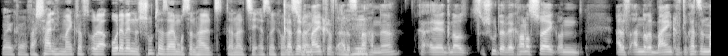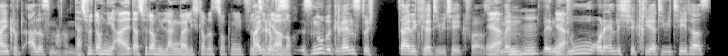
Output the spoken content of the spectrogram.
Minecraft. Wahrscheinlich Minecraft oder oder wenn du ein Shooter sein musst, dann halt dann halt CS ne kannst halt in. Minecraft alles Mhm. machen, ne? Ja, genau, Shooter wäre Counter-Strike und alles andere in Minecraft. Du kannst in Minecraft alles machen. Das wird auch nie alt, das wird auch nie langweilig. Ich glaube, das zocken wir in 14 Minecraft Jahren ist, noch. ist nur begrenzt durch deine Kreativität quasi. Ja. Und wenn, Mhm. wenn Ja. du unendlich viel Kreativität hast,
